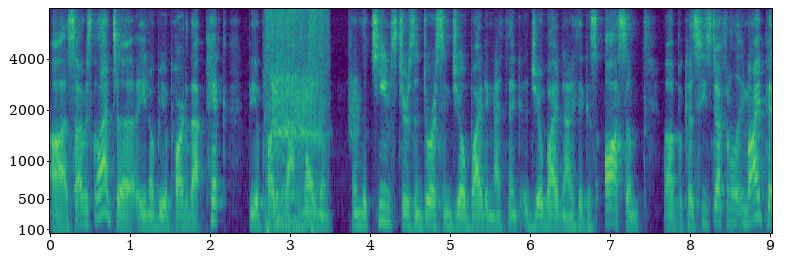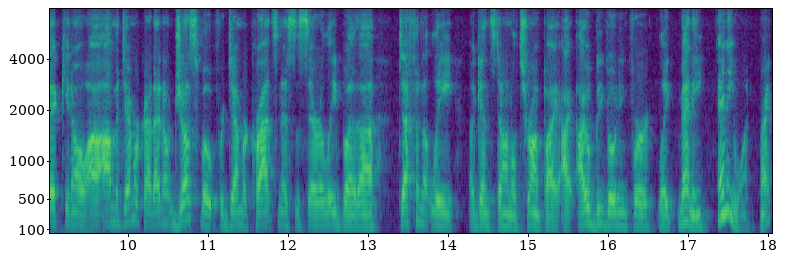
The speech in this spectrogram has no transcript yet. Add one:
Uh, so I was glad to, you know, be a part of that pick, be a part of that moment. And the Teamsters endorsing Joe Biden, I think Joe Biden, I think is awesome uh, because he's definitely my pick. You know, I'm a Democrat. I don't just vote for Democrats necessarily, but definitely against Donald Trump. I, I, I will be voting for like many anyone, right?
